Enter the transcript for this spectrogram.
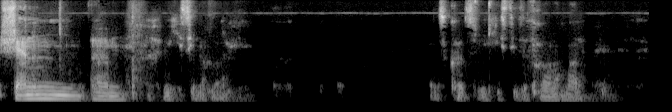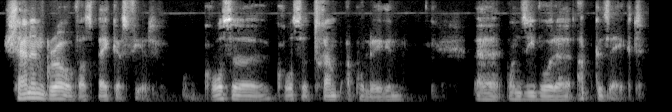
Shannon, ähm, wie hieß sie nochmal? Ganz kurz, wie hieß diese Frau nochmal? Shannon Grove aus Bakersfield, große, große Trump-Apologin, äh, und sie wurde abgesägt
